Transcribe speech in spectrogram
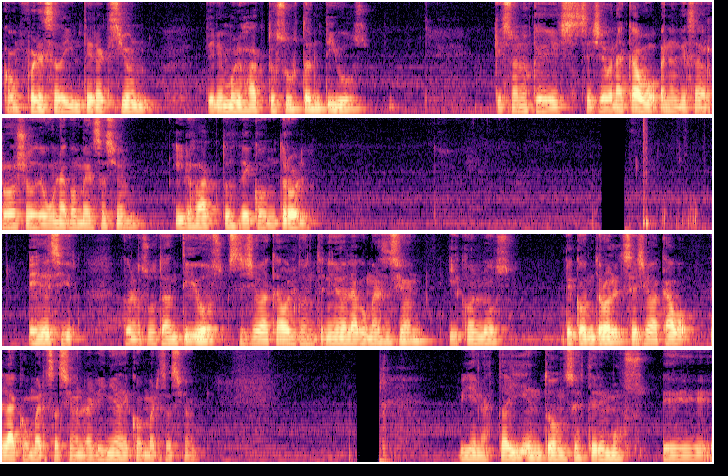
con fuerza de interacción, tenemos los actos sustantivos, que son los que se llevan a cabo en el desarrollo de una conversación, y los actos de control. Es decir, con los sustantivos se lleva a cabo el contenido de la conversación y con los de control se lleva a cabo la conversación, la línea de conversación. Bien, hasta ahí entonces tenemos eh,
